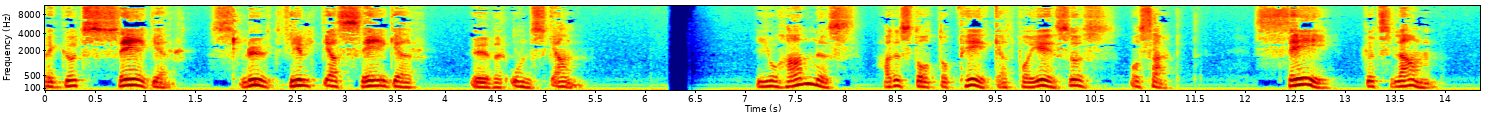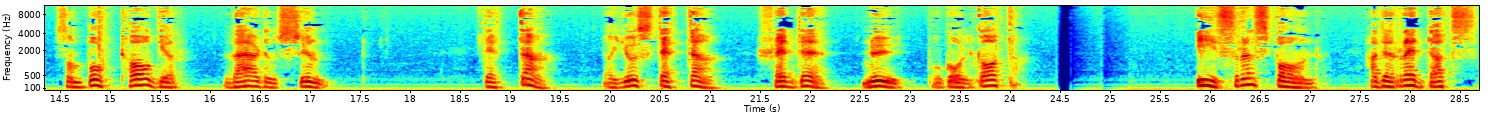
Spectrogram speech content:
med Guds seger, slutgiltiga seger över ondskan. Johannes hade stått och pekat på Jesus och sagt Se Guds lamm som borttager världens synd. Detta, ja just detta, skedde nu på Golgata. Israels barn hade räddats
